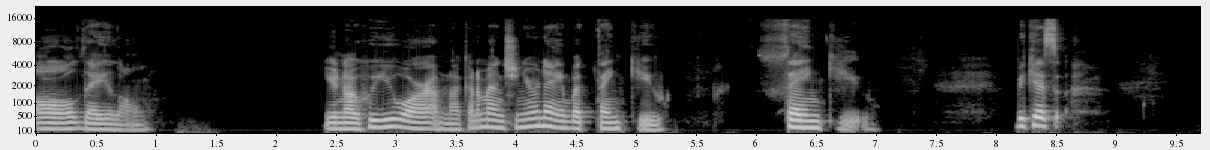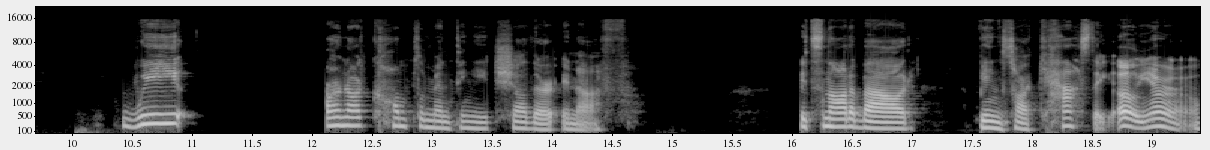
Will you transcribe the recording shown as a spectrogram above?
all day long. You know who you are. I'm not going to mention your name, but thank you. Thank you. Because we are not complimenting each other enough. It's not about being sarcastic. Oh, yeah,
